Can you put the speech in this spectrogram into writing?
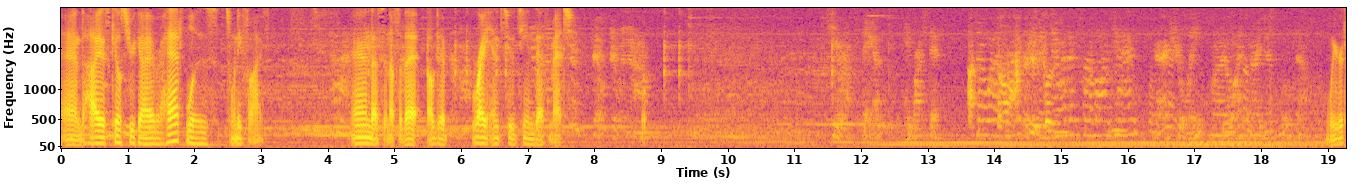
and the highest kill streak I ever had was 25. And that's enough of that. I'll get right into team deathmatch. Weird.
